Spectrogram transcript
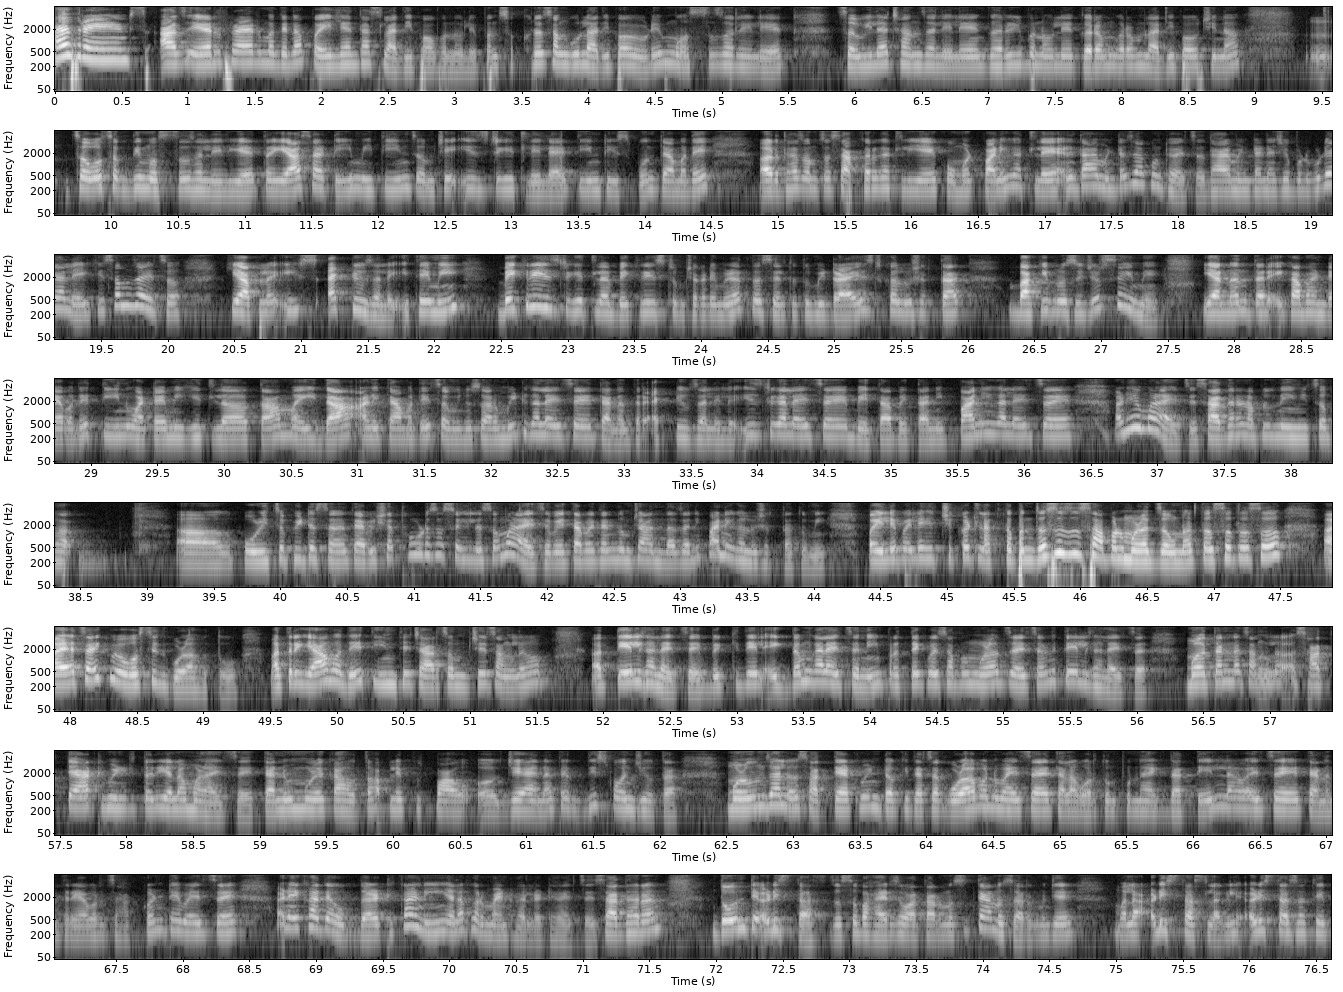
Hi friends आज air फ्रायरमध्ये ना पहिल्यांदाच लादीपाव बनवले. पण स- खरं सांगू लादीपाव एवढे मस्त झालेले आहेत. चवीला छान झालेले आहे. घरी बनवले गरम गरम लादीपावची ना चवच अगदी मस्त झालेली आहे. तर यासाठी मी तीन चमचे इस्ट घेतलेले आहे तीन टीस्पून त्यामध्ये अर्धा चमचा साखर घातली आहे कोमट पाणी घातलं आहे आणि दहा मिनटं झाकून ठेवायचं. दहा मिनटाने असे बुडबुडे आले की समजायचं की आपलं इस्ट ॲक्टिव्ह झालं इथे मी बेकरी इस्ट घेतलं. बेकरी इस्ट तुमच्याकडे मिळत नसेल तर तुम्ही ड्राय इस्ट घालू शकतात. बाकी प्रोसिजर सेम आहे. यानंतर एका भांड्यामध्ये तीन वाट्या मी घेतला होता मैदा आणि त्यामध्ये चवीनुसार मीठ घालायचं आहे त्यानंतर ॲक्टिव्ह झालेलं इस्ट घालायचं आहे बेता बेतानी पाणी घालायचं आहे आणि हे मळायचं आहे साधारण आपलं नेहमीचं भा पोळीचं पीठ असतं ना त्यापेक्षा थोडंसं सैल असं मळायचं. म्हणजे बेता बेताने तुमच्या अंदाजाने पाणी घालू शकता तुम्ही. पहिले पहिले हे चिकट लागतं पण जसं जसं आपण मळत जाऊ ना तसं तसं याचा एक व्यवस्थित गोळा होतो. मात्र यामध्ये तीन ते चार चमचे चांगलं तेल घालायचं आहे बेकी तेल एकदम घालायचं नाही. प्रत्येक वेळेस आपण मळत जायचं आणि तेल घालायचं. मळताना चांगलं सात ते आठ मिनिट तरी याला मळायचं आहे त्यामुळे काय होतं आपले पाव जे आहे ना ते अगदी स्पॉन्जी होतात. मळून झालं सात ते आठ मिनटं की त्याचा गोळा बनवायचा आहे त्याला वरतून पुन्हा एकदा तेल लावायचं आहे त्यानंतर यावर झाकण ठेवायचं आहे आणि एखाद्या उबदार ठिकाणी याला फर्मॅन्ट व्हायला ठेवायचं आहे साधारण दोन ते अडीच तास जसं बाहेरचं वातावरण असतं त्यानुसार. म्हणजे मला अडीच तास लागले. अडीच तासात हे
